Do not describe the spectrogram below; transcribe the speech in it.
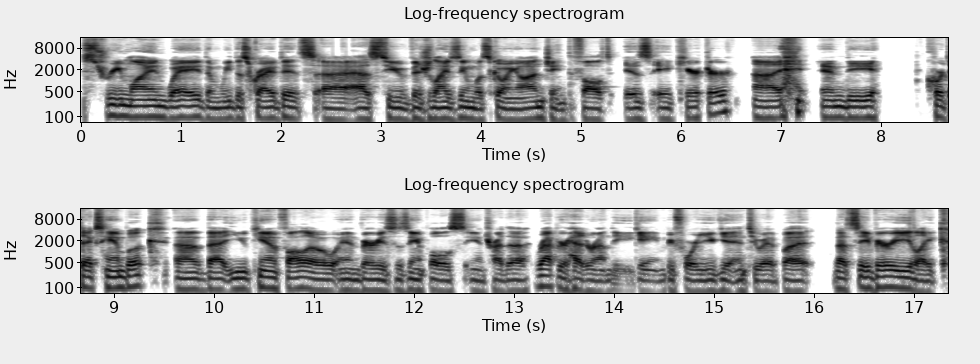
streamlined way than we described it uh, as to visualizing what's going on. Jane Default is a character uh, in the Cortex handbook uh, that you can follow in various examples and try to wrap your head around the game before you get into it. But that's a very like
